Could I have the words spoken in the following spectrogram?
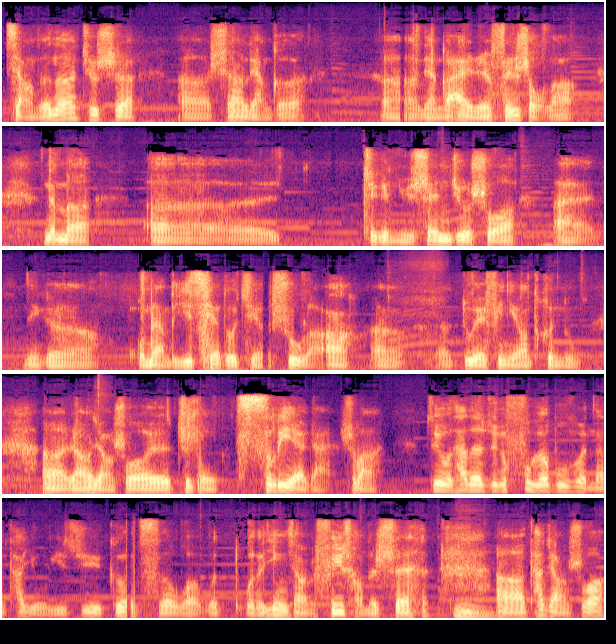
讲的呢就是呃，实际上两个呃两个爱人分手了，那么呃这个女生就说哎那个我们俩的一切都结束了啊，呃呃杜也非尼昂特努，啊，然后讲说这种撕裂感是吧？最后，他的这个副歌部分呢，他有一句歌词，我我我的印象非常的深，啊，他讲说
